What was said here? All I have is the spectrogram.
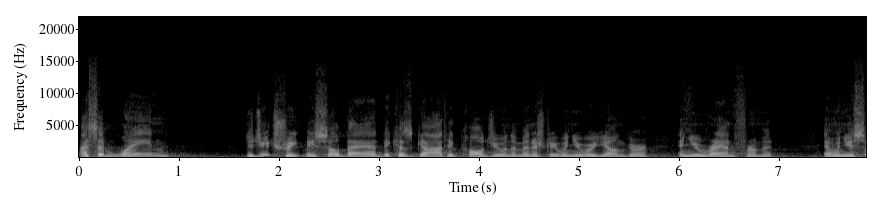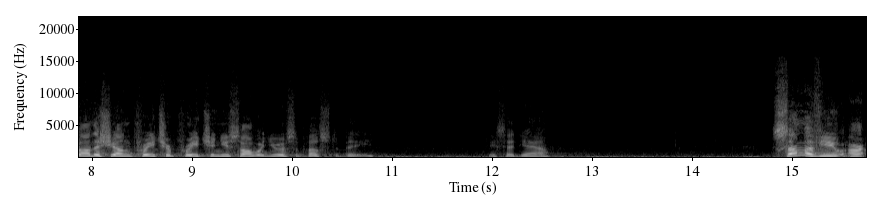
I said, Wayne, did you treat me so bad because God had called you in the ministry when you were younger and you ran from it? And when you saw this young preacher preaching, you saw what you were supposed to be? He said, Yeah. Some of you are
